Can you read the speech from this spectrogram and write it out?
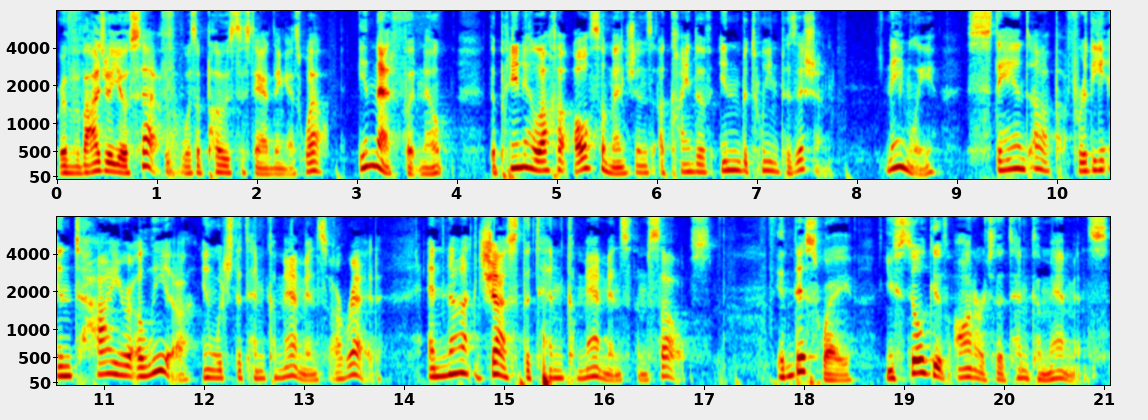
Rav Ovadia Yosef was opposed to standing as well. In that footnote, the Peninei Halacha also mentions a kind of in between position, namely, stand up for the entire Aliyah in which the Ten Commandments are read, and not just the Ten Commandments themselves. In this way, you still give honor to the Ten Commandments,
